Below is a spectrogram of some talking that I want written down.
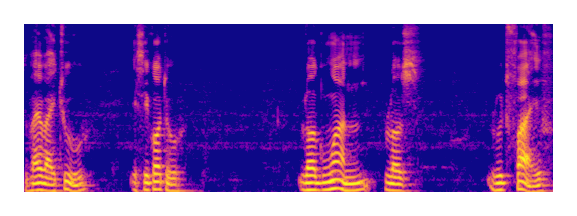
divided by 2 is equal to log 1 plus root 5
